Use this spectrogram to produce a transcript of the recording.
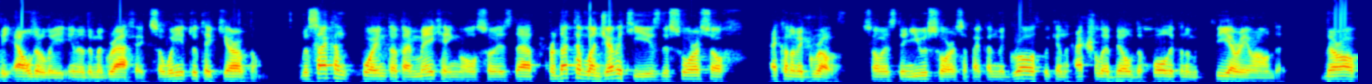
the elderly in the demographic. So we need to take care of them. The second point that I'm making also is that productive longevity is the source of economic growth. So it's the new source of economic growth, we can actually build the whole economic theory around it. There are,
